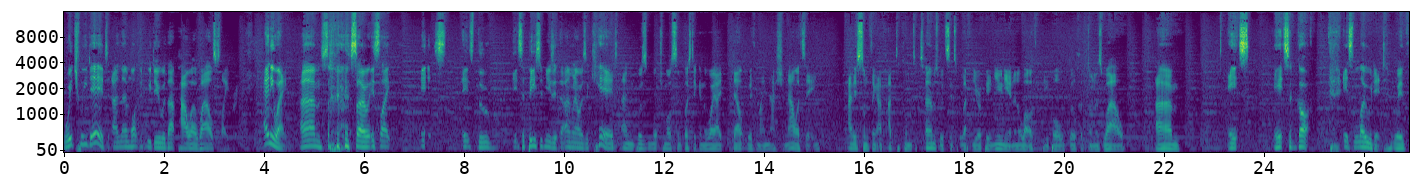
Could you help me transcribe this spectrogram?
which we did. And then what did we do with that power? Well, slavery. Anyway, um, so, so it's like it's it's the it's a piece of music that when I was a kid and was much more simplistic in the way I dealt with my nationality, and is something I've had to come to terms with since we left the European Union, and a lot of people will have done as well. Um, it's it's got it's loaded with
